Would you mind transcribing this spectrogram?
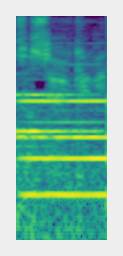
Jesus,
